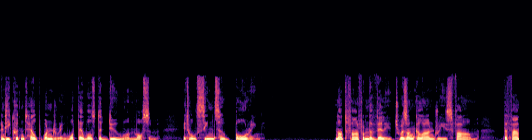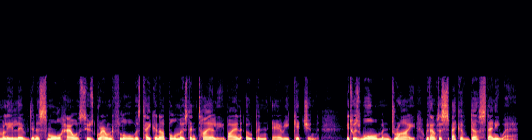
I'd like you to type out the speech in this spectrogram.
and he couldn't help wondering what there was to do on Mossum. It all seemed so boring. Not far from the village was Uncle Andries' farm, the family lived in a small house whose ground floor was taken up almost entirely by an open, airy kitchen. It was warm and dry, without a speck of dust anywhere.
